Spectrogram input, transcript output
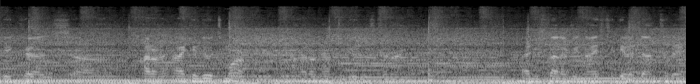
because uh, I don't. I can do it tomorrow. You know, I don't have to do this tonight. I just thought it'd be nice to get it done today.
